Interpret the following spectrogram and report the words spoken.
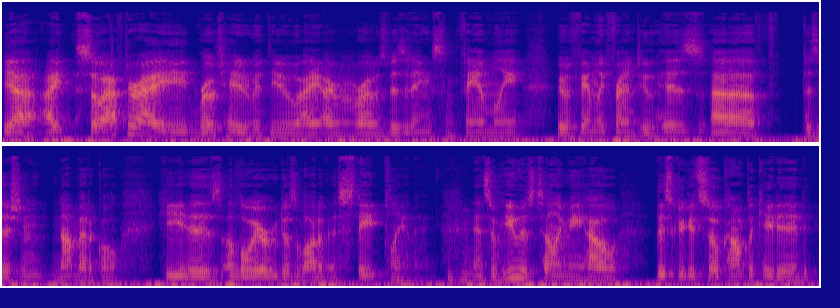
Yeah, I so after I rotated with you, I, I remember I was visiting some family. We have a family friend who his uh, position, not medical, he is a lawyer who does a lot of estate planning, and so he was telling me how this could get so complicated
